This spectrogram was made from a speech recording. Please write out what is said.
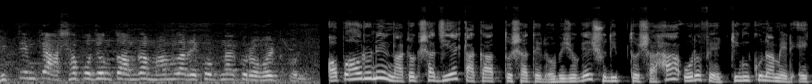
ভিকটিমকে আসা পর্যন্ত আমরা মামলা রেকর্ড না করে ওয়েট করি। অপহরণের নাটক সাজিয়ে টাকা আত্মসাতের অভিযোগে সুদীপ্ত সাহা ওরফে টিঙ্কু নামের এক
